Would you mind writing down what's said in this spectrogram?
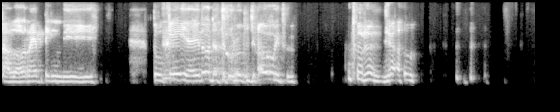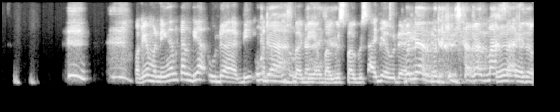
Kalau rating di 2K ya itu udah turun jauh itu. turun jauh. Makanya mendingan kan dia udah di Udah, sebagai udah yang aja. bagus-bagus aja udah. Benar, gitu. benar jangan maksa Eh. gitu.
